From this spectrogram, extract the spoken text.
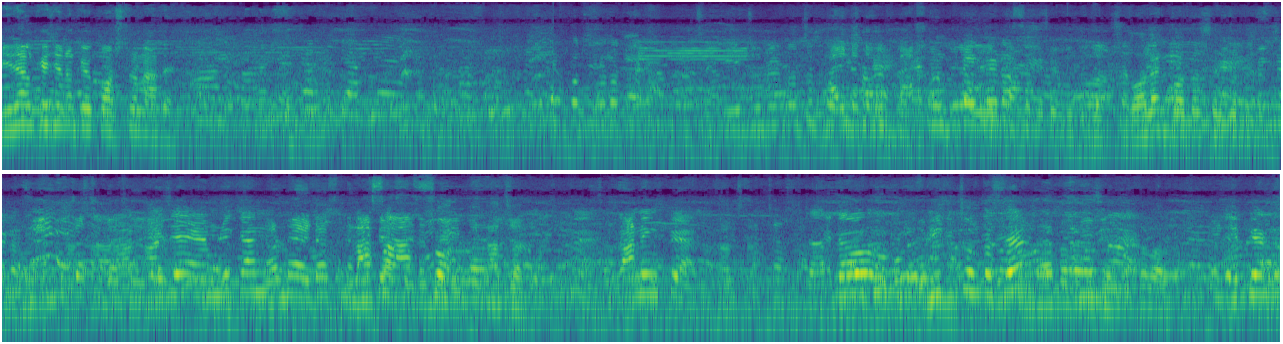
বিড়ালকে যেন কেউ কষ্ট না দেয়। বলেন কত সেল করতে আমেরিকান আচ্ছা। রানিং পেয়ার এটাও চলতেছে। এই পেয়ারটা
